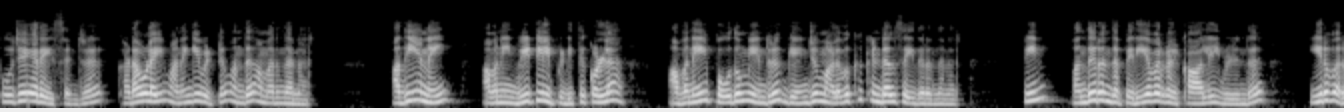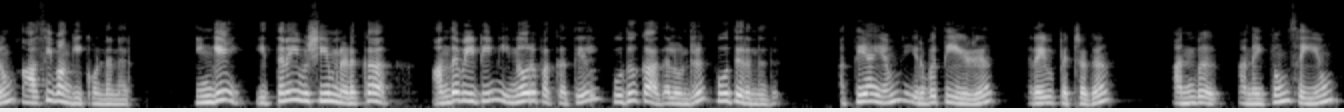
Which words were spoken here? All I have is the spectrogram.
பூஜையறை சென்று கடவுளை வணங்கிவிட்டு வந்து அமர்ந்தனர். அதியனை அவனின் வீட்டில் பிடித்துக்கொள்ள அவனே போதும் என்று கெஞ்சும் அளவுக்கு கிண்டல் செய்திருந்தனர். பின் வந்திருந்த பெரியவர்கள் காலில் விழுந்து இருவரும் ஆசி வாங்கிக் கொண்டனர். இங்கே இத்தனை விஷயம் நடக்க அந்த வீட்டின் இன்னொரு பக்கத்தில் புது காதல் ஒன்று பூத்திருந்தது. அத்தியாயம் இருபத்தி ஏழு நிறைவு பெற்றது. அன்பு அனைத்தும் செய்யும்.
